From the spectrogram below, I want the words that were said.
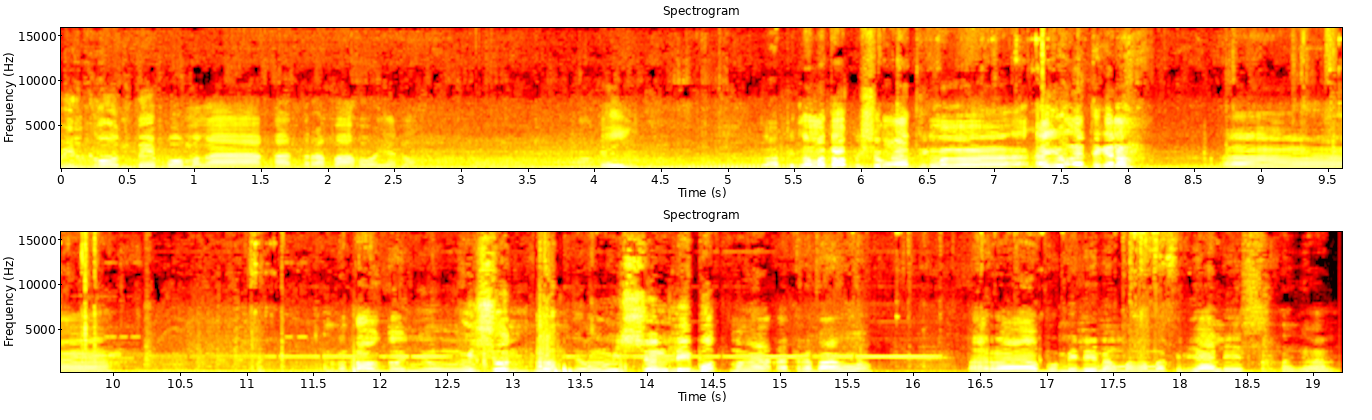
Wilcon Depot, mga katrabaho. Ayan o. Okay. Lapit lang matapos yung ating mga, ay yung ating ano, ah, ano ba tawag doon? Yung mission, no? Yung mission libot, mga katrabaho para bumili ng mga materyales. Ayan.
